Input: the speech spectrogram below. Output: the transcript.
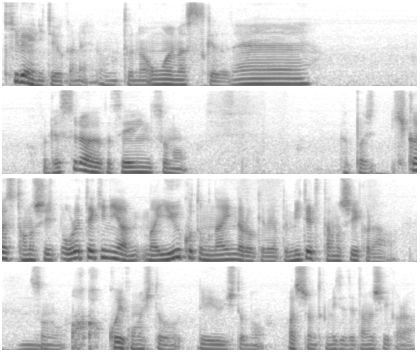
綺麗にというかね本当に思いますけどね。レスラーが全員そのやっぱ控え室楽しい俺的には、まあ、言うこともないんだろうけどやっぱ見てて楽しいから、ーそのあかっこいいこの人っていう人のファッションとか見てて楽しいから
